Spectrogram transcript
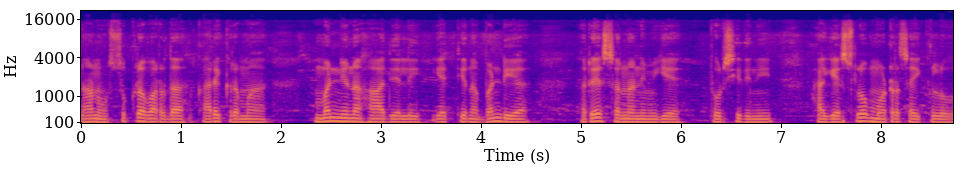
ನಾನು ಶುಕ್ರವಾರದ ಕಾರ್ಯಕ್ರಮ ಮಣ್ಣಿನ ಹಾದಿಯಲ್ಲಿ ಎತ್ತಿನ ಬಂಡಿಯ ರೇಸನ್ನು ನಿಮಗೆ ತೋರಿಸಿದ್ದೀನಿ. ಹಾಗೆ ಸ್ಲೋ ಮೋಟರ್ ಸೈಕಲು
